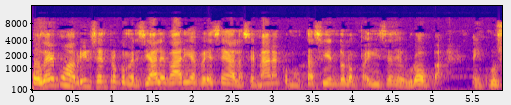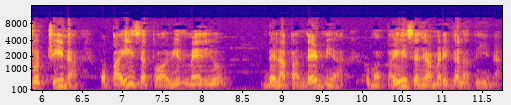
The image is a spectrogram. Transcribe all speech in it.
Podemos abrir centros comerciales varias veces a la semana como está haciendo los países de Europa e incluso China o países todavía en medio de la pandemia como países de América Latina.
